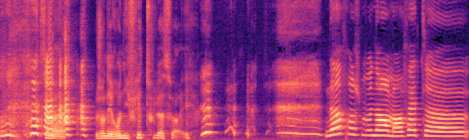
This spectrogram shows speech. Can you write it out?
J'en ai reniflé toute la soirée. Non, franchement, non, mais en fait, euh,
